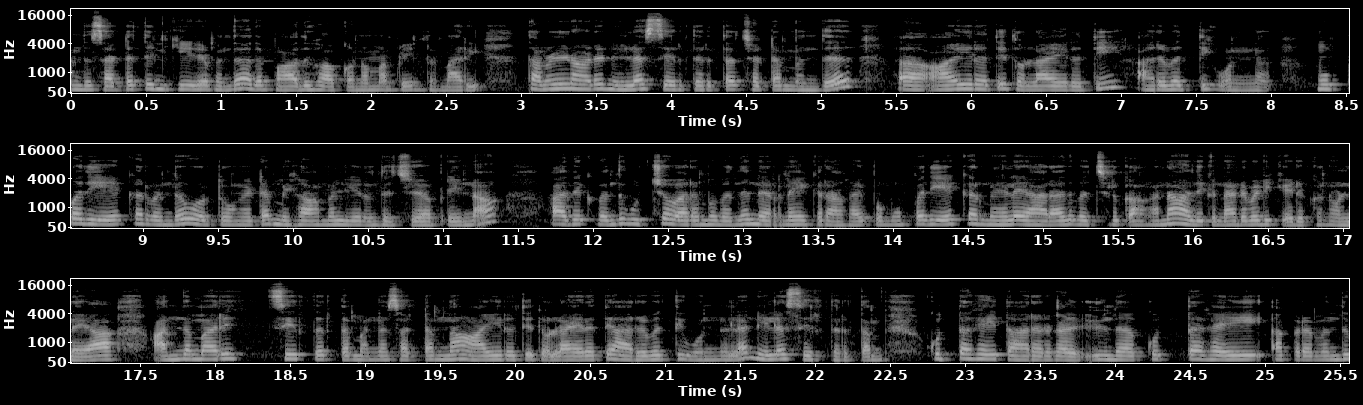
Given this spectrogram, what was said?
அந்த சட்டத்தின் கீழே வந்து அதை பாதுகாக்கணும் அப்படின்ற மாதிரி. தமிழ்நாடு நில சீர்திருத்த சட்டம் வந்து ஆயிரத்தி தொள்ளாயிரத்தி அறுபத்தி ஒன்று முப்பது ஏக்கர் வந்து ஒருத்தவங்ககிட்ட மிகாமல் இருந்துச்சு அப்படின்னா அதுக்கு வந்து உச்ச வரம்பு வந்து நிர்ணயிக்கிறாங்க. இப்போ முப்பது ஏக்கர் மேலே யாராவது வச்சுருக்காங்கன்னா அதுக்கு நடவடிக்கை எடுக்கணும் இல்லையா? அந்த மாதிரி சீர்திருத்தம் பண்ண சட்டம் தான் ஆயிரத்தி தொள்ளாயிரத்தி அறுபத்தி ஒன்றில் நில சீர்திருத்தம். குத்தகைதாரர்கள் இந்த குத்தகை அப்புறம் வந்து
